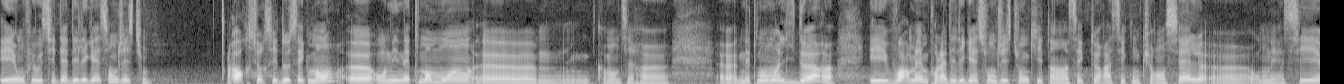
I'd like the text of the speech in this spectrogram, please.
et on fait aussi de la délégation de gestion. Or, sur ces deux segments, on est nettement moins, comment dire, nettement moins leader, et voire même pour la délégation de gestion, qui est un secteur assez concurrentiel, on est assez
